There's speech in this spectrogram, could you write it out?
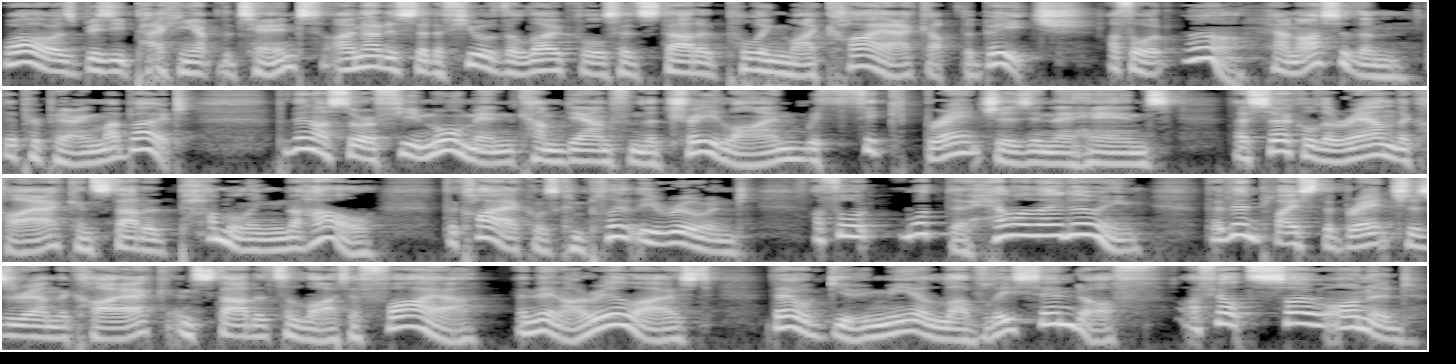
While I was busy packing up the tent, I noticed that a few of the locals had started pulling my kayak up the beach. I thought, oh, how nice of them, they're preparing my boat. But then I saw a few more men come down from the tree line with thick branches in their hands. They circled around the kayak and started pummeling the hull. The kayak was completely ruined. I thought, what the hell are they doing? They then placed the branches around the kayak and started to light a fire. And then I realised they were giving me a lovely send-off. I felt so honoured.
